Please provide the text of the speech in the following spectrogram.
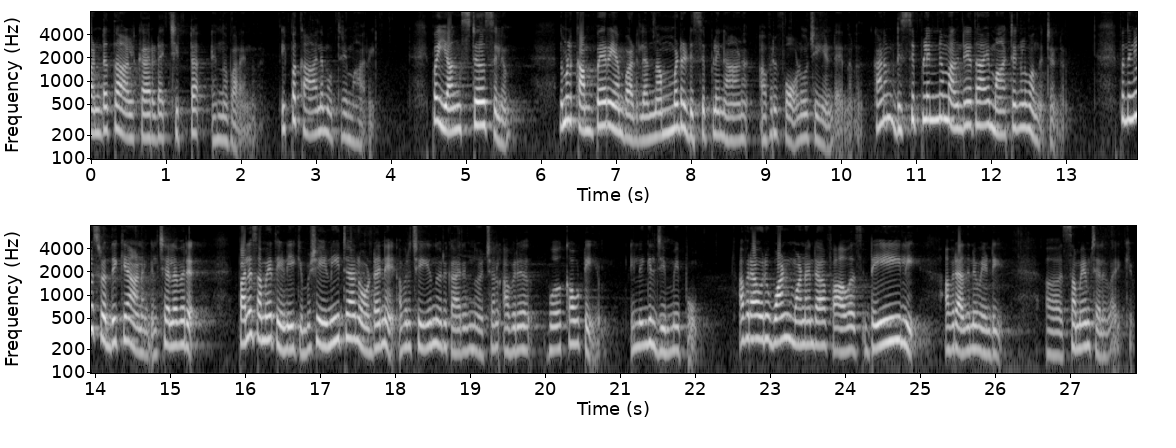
പണ്ടത്തെ ആൾക്കാരുടെ ചിട്ട എന്ന് പറയുന്നത്. ഇപ്പോൾ കാലം ഒത്തിരി മാറി. ഇപ്പോൾ യങ്സ്റ്റേഴ്സിലും നമ്മൾ കമ്പയർ ചെയ്യാൻ പാടില്ല നമ്മുടെ ഡിസിപ്ലിനാണ് അവർ ഫോളോ ചെയ്യേണ്ടത് എന്നുള്ളത്. കാരണം ഡിസിപ്ലിനും അതിന്റേതായ മാറ്റങ്ങൾ വന്നിട്ടുണ്ട്. ഇപ്പം നിങ്ങൾ ശ്രദ്ധിക്കുകയാണെങ്കിൽ ചിലവർ പല സമയത്ത് എണീക്കും പക്ഷേ എണീറ്റാൽ ഉടനെ അവർ ചെയ്യുന്ന ഒരു കാര്യം എന്ന് വെച്ചാൽ അവർ വർക്കൗട്ട് ചെയ്യും ഇല്ലെങ്കിൽ ജിമ്മിൽ പോവും. അവർ ആ ഒരു one one and half hours daily അവരതിനു വേണ്ടി സമയം ചിലവഴിക്കും.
